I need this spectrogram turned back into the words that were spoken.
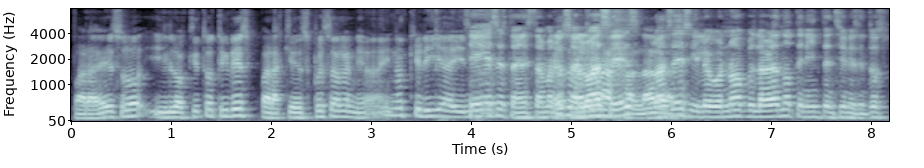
para eso y lo quito Tigres para que después salgan y, ay, no quería y sí, no". ese también está mal, o sea, lo haces, lo haces y luego, no, pues la verdad no tenía intenciones, entonces,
